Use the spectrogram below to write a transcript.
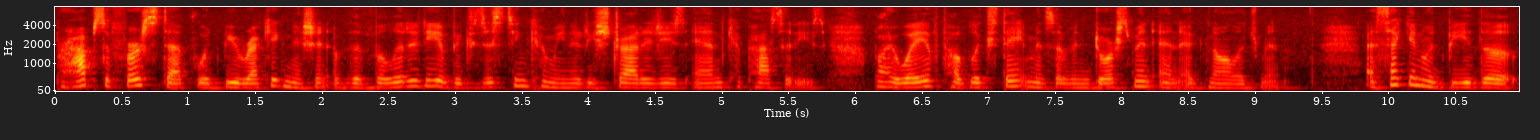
Perhaps the first step would be recognition of the validity of existing community strategies and capacities by way of public statements of endorsement and acknowledgement. A second would be the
